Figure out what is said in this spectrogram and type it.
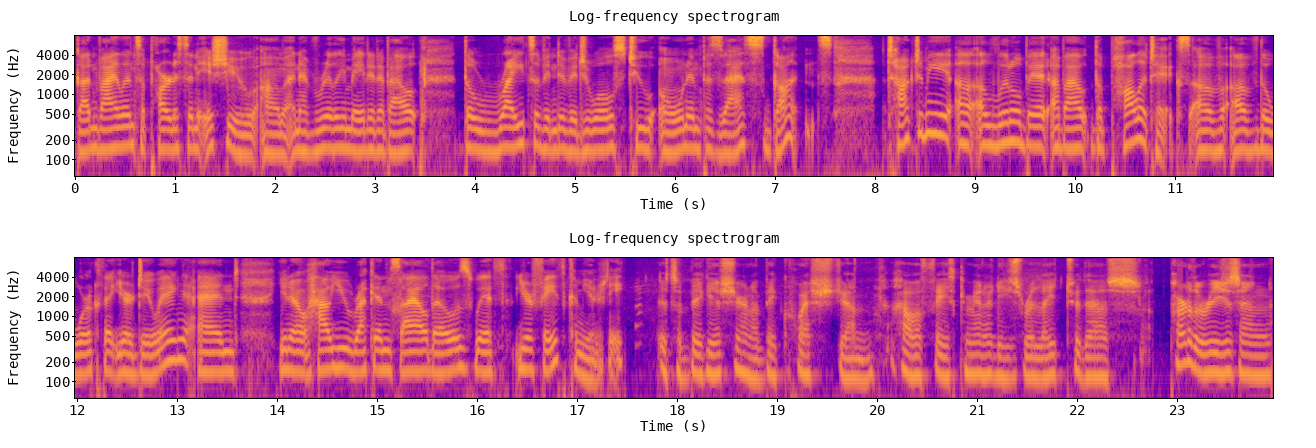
gun violence a partisan issue um, and have really made it about the rights of individuals to own and possess guns. Talk to me a, a little bit about the politics of, of the work that you're doing and, you know, how you reconcile those with your faith community. It's a big issue and a big question how faith communities relate to this. Part of the reason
